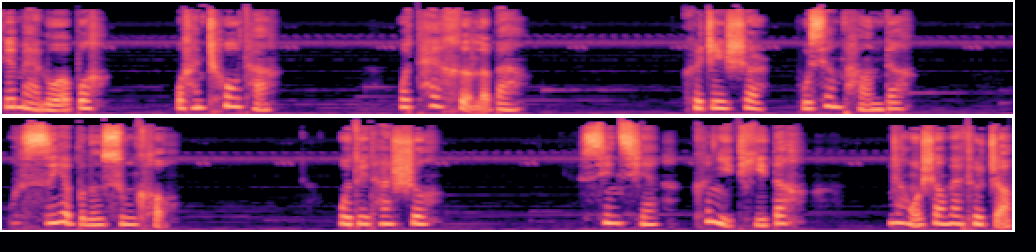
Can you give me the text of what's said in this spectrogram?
给买萝卜，我还抽他，我太狠了吧？可这事儿不像旁的，我死也不能松口。我对他说：“先前可你提的。”让我上外头找，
